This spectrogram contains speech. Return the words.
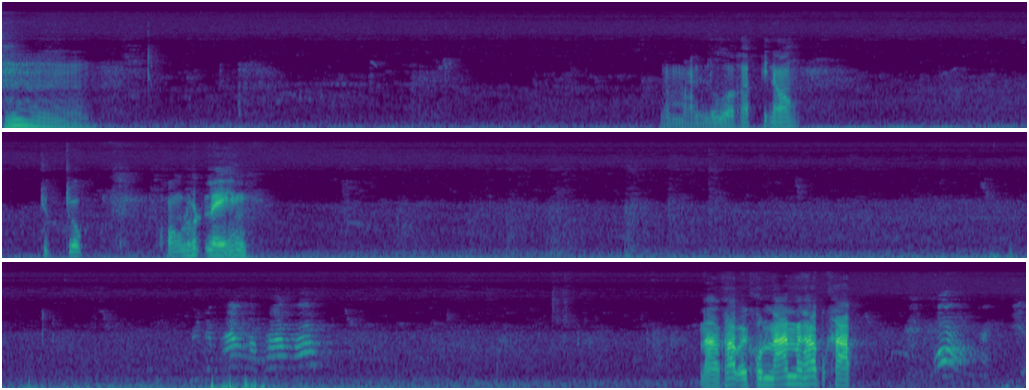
น้ำมันรั่วครับพี่น้อง จุกจกของรถแรงนั่นครับไอคนนั้นนะครับขับ อ้อไอ้เหี้ย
